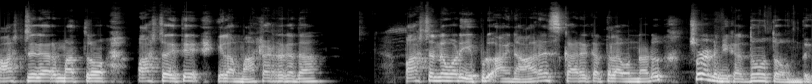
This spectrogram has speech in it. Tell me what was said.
పాస్టర్ గారు మాత్రం పాస్టర్ అయితే ఇలా మాట్లాడరు కదా. పాస్టర్ అనేవాడు ఎప్పుడు ఆయన ఆర్ఎస్ కార్యకర్తలా ఉన్నాడు? చూడండి మీకు అర్థమవుతూ ఉంది.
